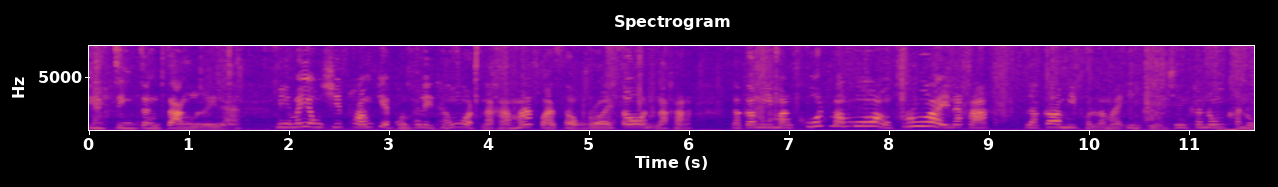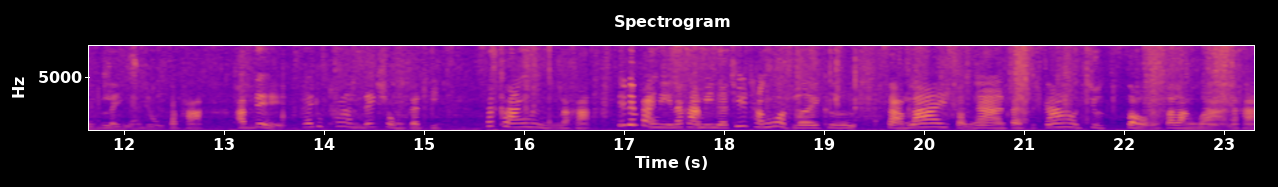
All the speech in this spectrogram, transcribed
จริง ๆ จังๆเลยนะมีมะยงชิดพร้อมเก็บผลผลิตทั้งหมดนะคะ มากกว่า 200 ต้นนะคะ แล้วก็มีมังคุดมะม่วงกล้วยนะคะ แล้วก็มีผลไม้อื่นๆ เช่นขนมขนุนอะไรอย่างเงี้ยเดี๋ยวจะพาอัปเดตให้ทุกท่านได้ชมกันอีกสักครั้งหนึ่งนะคะ ที่ในแปลงนี้นะคะ มีเนื้อที่ทั้งหมดเลยคือ 3ไร่2งาน 89.2 ตารางวานะคะ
